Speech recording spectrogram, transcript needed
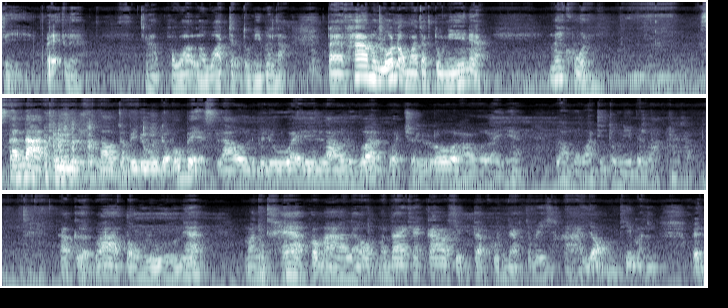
94 เป๊ะเลยนะครับเพราะว่าเราวัดจากตรงนี้เป็นหลัก แต่ถ้ามันล้นออกมาจากตรงนี้เนี่ย ไม่ควร แตนดาร์ดคือเราจะไปดูดับเบิลเบสเราไปดูไวลินเราหรือว่าเวอร์ชโลเราอะไรเงี้ยเรามาวัดที่ตรงนี้เป็นหลักนะครับ ถ้าเกิดว่าตรงรูเนี้ยมันแคบเข้ามาแล้วมันได้แค่ 90 แต่คุณอยากจะไปหาหย่องที่มันเป็น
